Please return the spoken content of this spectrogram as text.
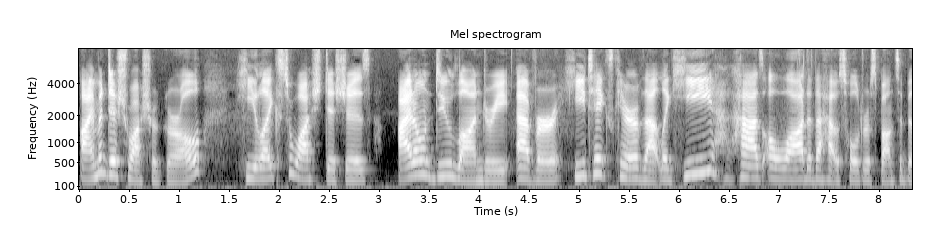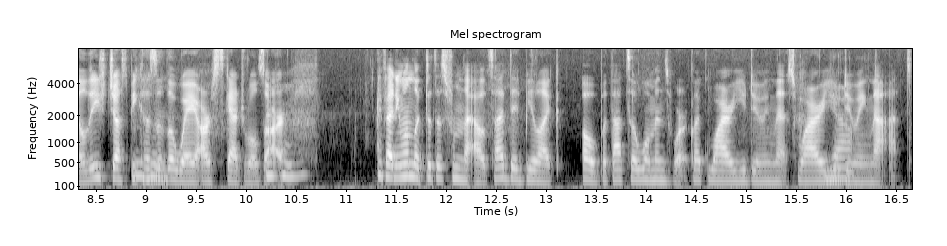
I'm a dishwasher girl. He likes to wash dishes. I don't do laundry ever. He takes care of that. Like he has a lot of the household responsibilities just because of mm-hmm. the way our schedules are. Mm-hmm. If anyone looked at this from the outside, they'd be like, "Oh, but that's a woman's work. Like why are you doing this? Why are you Yeah. doing that?"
